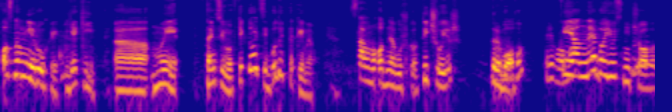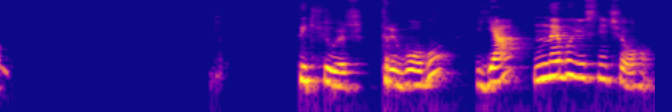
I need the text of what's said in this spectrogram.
Основні рухи, які е, ми танцюємо в тіктоці, будуть такими. Ставимо одне вушко. Ти чуєш тривогу? Тривогу. І я не боюсь нічого. Ти чуєш тривогу? Я не боюсь нічого.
